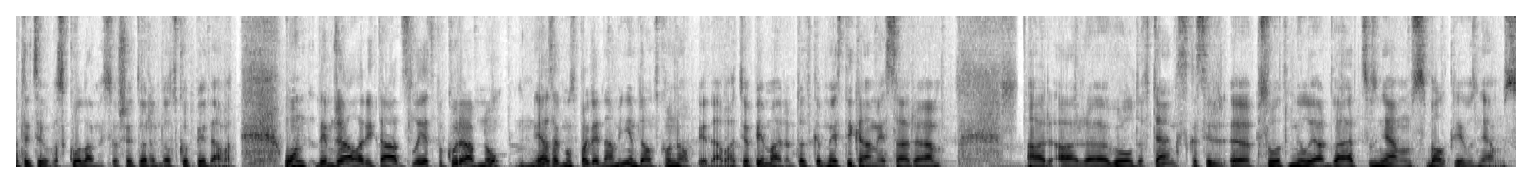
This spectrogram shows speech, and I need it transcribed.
attiecībā par skolām mēs jau šeit varam daudz ko piedāvāt. Un, diemžēl, arī tādas lietas, par kurām, nu, jāsaka, mums pagaidām viņiem daudz ko nav piedāvāts. Jo, piemēram, tad, kad mēs tikāmies ar, um, ar, ar uh, Gold of Tanks, kas ir pusotru miljārdu vērts uzņēmums, Baltkrievijas uzņēmums,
